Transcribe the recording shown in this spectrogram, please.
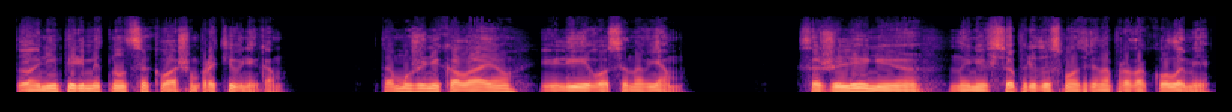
то они переметнутся к вашим противникам, к тому же Николаю или его сыновьям. К сожалению, ныне все предусмотрено протоколами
